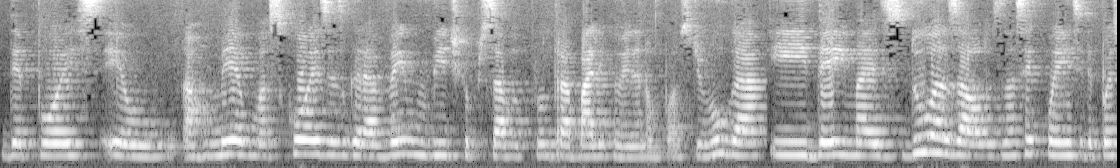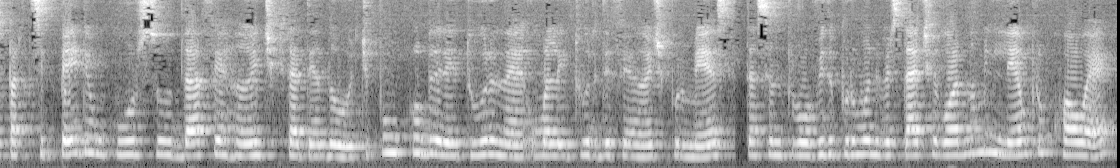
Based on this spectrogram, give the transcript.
depois eu arrumei algumas coisas, gravei um vídeo que eu precisava para um trabalho que eu ainda não posso divulgar e dei mais duas aulas na sequência. Depois participei de um curso da Ferrante que está tendo tipo um clube de leitura, né? Uma leitura de Ferrante por mês, está sendo promovido por uma universidade que agora não me lembro qual é.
